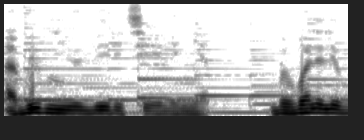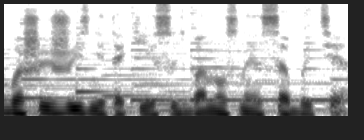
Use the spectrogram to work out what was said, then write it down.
А вы в нее верите или нет? Бывали ли в вашей жизни такие судьбоносные события?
